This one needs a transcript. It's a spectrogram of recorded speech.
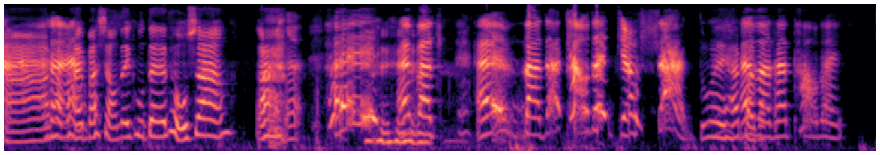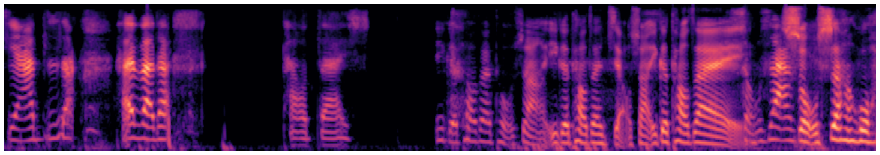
啊，他们还把小内裤戴在头上，啊，还把还把它套在脚上，对，还把它套在夹子上，还把它套在一个套在头上，一个套在脚上，一个套在手上手上，哇，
